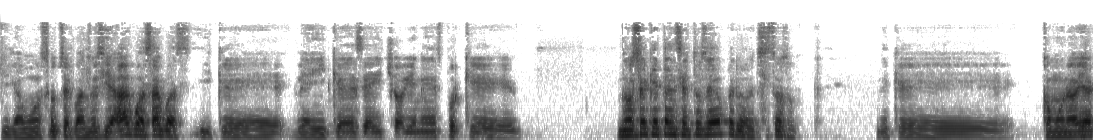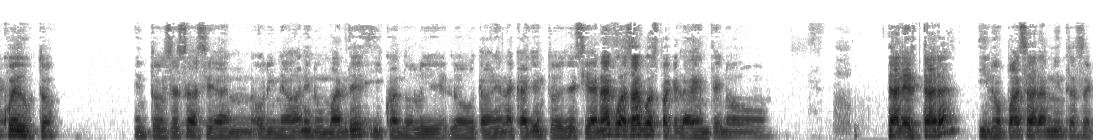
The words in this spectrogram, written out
digamos, observando, decía aguas, aguas, y que leí que ese dicho viene es porque, no sé qué tan cierto sea, pero es chistoso, de que como no había acueducto, entonces hacían, orinaban en un balde y cuando lo, lo botaban en la calle, entonces decían aguas, aguas, para que la gente no se alertara y no pasara mientras se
